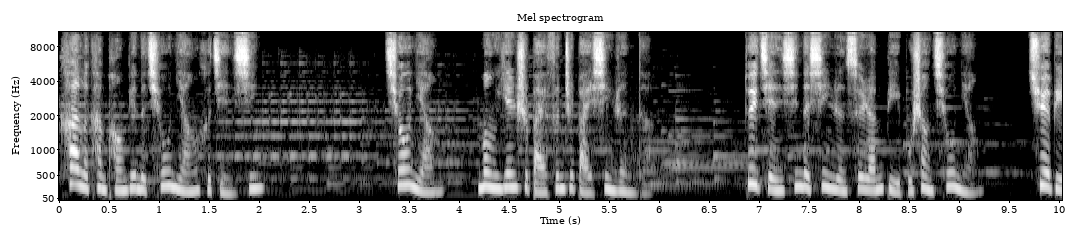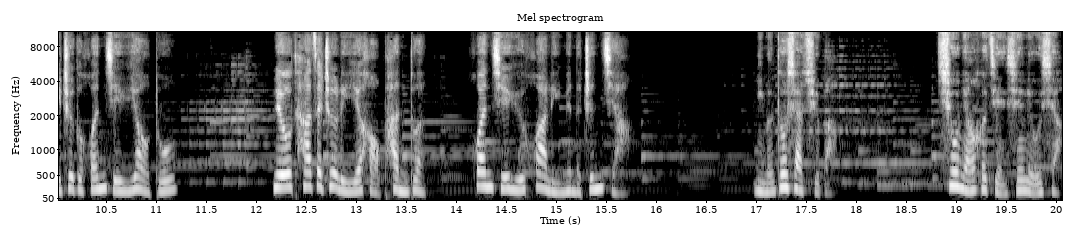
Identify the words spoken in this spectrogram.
看了看旁边的秋娘和简心。秋娘，梦烟是百分之百信任的，对简心的信任虽然比不上秋娘，却比这个欢结鱼要多。留他在这里也好判断欢婕妤话里面的真假。你们都下去吧，秋娘和简心留下。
